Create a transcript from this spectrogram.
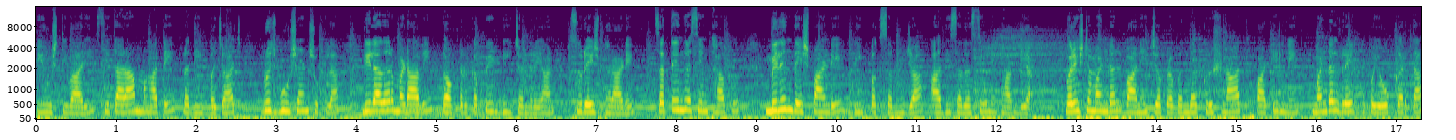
Piyush Tiwari, Sitaram Mahate, Pradeep Bajaj Brijbhushan Shukla, Leeladhar Madavi, doctor Kapil D Chandrayan, Suresh Bharade, Satyendra Singh Thakur, Milind Deshpande, Deepak Saluja आदि सदस्यों ने भाग लिया। वरिष्ठ मंडल वाणिज्य प्रबंधक कृष्णाथ पाटिल ने मंडल रेल उपयोगकर्ता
